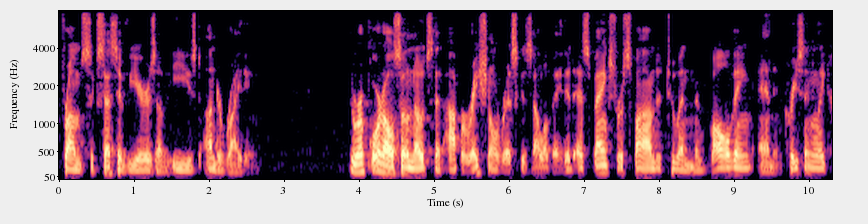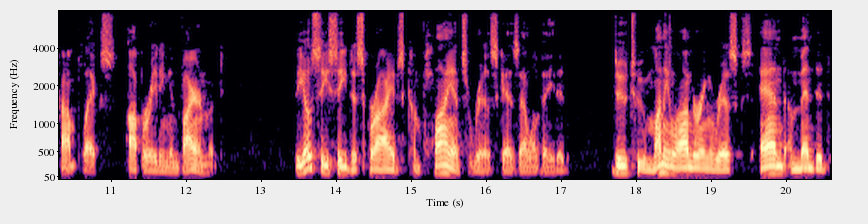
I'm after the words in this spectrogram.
from successive years of eased underwriting. The report also notes that operational risk is elevated as banks respond to an evolving and increasingly complex operating environment. The OCC describes compliance risk as elevated due to money laundering risks and amended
